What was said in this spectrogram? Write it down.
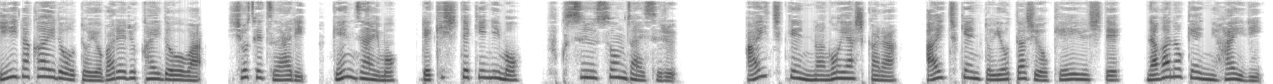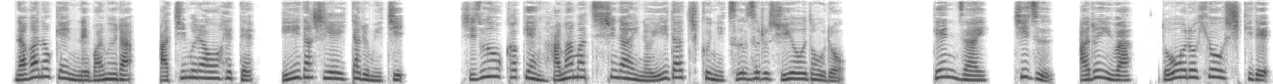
飯田街道と呼ばれる街道は諸説あり、現在も歴史的にも複数存在する。愛知県名古屋市から愛知県豊田市を経由して長野県に入り、長野県根羽村、阿智村を経て飯田市へ至る道。静岡県浜松市内の飯田地区に通ずる主要道路。現在、地図、あるいは道路標識で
